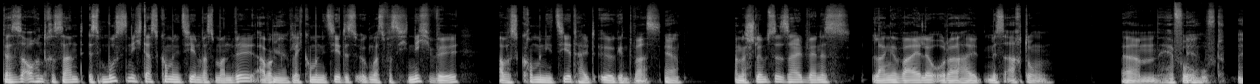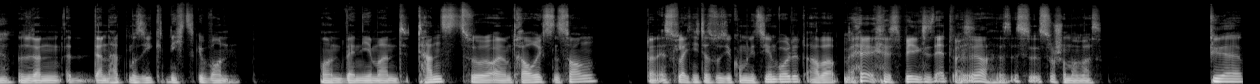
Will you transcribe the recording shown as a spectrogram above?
das ist auch interessant, es muss nicht das kommunizieren, was man will, aber Ja. vielleicht kommuniziert es irgendwas, was ich nicht will, aber es kommuniziert halt irgendwas. Ja. Und das Schlimmste ist halt, wenn es Langeweile oder halt Missachtung ähm, hervorruft. Ja, ja. Also dann, dann hat Musik nichts gewonnen. Und wenn jemand tanzt zu eurem traurigsten Song, dann ist vielleicht nicht das, was ihr kommunizieren wolltet, aber Hey, ist wenigstens etwas. ja, das ist, ist doch schon mal was. Für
